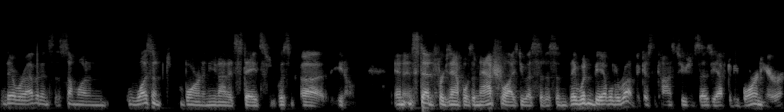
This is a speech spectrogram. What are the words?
there were evidence that someone wasn't born in the United States, was uh, you know, and instead, for example, was a naturalized U.S. citizen, they wouldn't be able to run because the Constitution says you have to be born here.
